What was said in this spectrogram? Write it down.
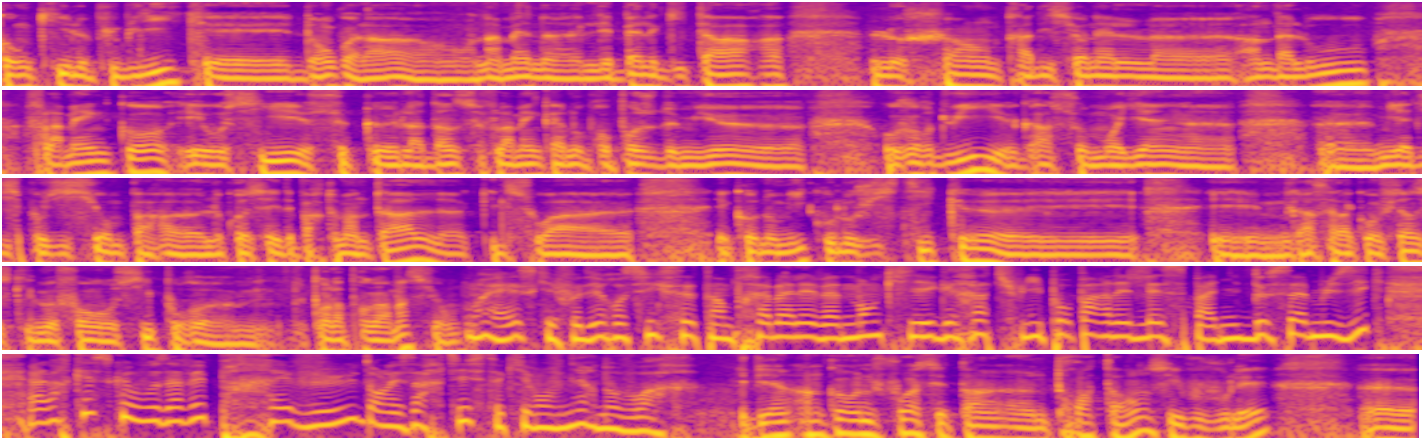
conquis le public. Et donc voilà, on amène les belles guitares, le chant traditionnel euh, andalou, flamenco, et aussi ce que la danse flamenca nous propose de mieux euh, aujourd'hui, grâce aux moyens euh, mis à disposition par le conseil départemental, qu'ils soient économiques ou logistiques, et, grâce à la confiance qu'ils me font aussi pour, pour la programmation. Ouais, ce qu'il faut dire aussi que c'est un très bel événement qui est gratuit pour parler de l'Espagne, de sa musique. Alors qu'est-ce que vous avez prévu dans les artistes qui vont venir nous voir? Eh bien, encore une fois, c'est un, trois temps, si vous voulez. Euh,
